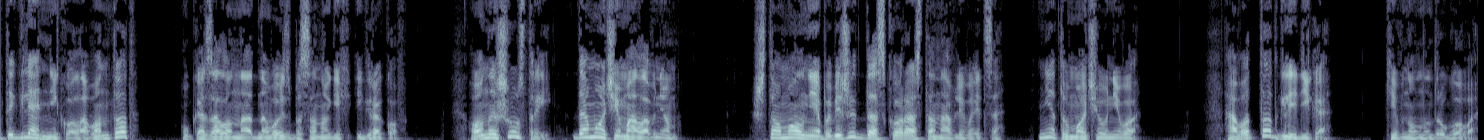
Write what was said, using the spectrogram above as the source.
ты глянь, Никола, вон тот!» — указал он на одного из босоногих игроков. «Он и шустрый, да мочи мало в нем. Что молния побежит, да скоро останавливается. Нету мочи у него. А вот тот, гляди-ка!» — кивнул на другого.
